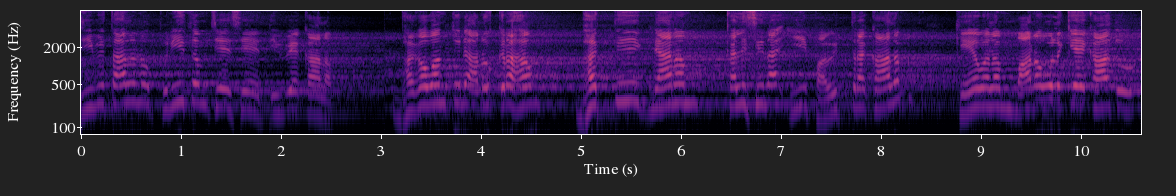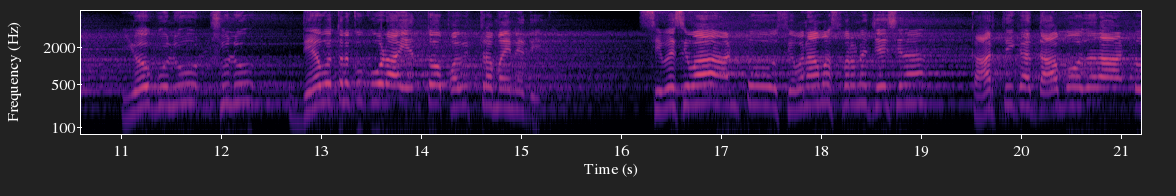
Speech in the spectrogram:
జీవితాలను పునీతం చేసే దివ్యకాలం. భగవంతుని అనుగ్రహం భక్తి జ్ఞానం కలిసిన ఈ పవిత్ర కాలం కేవలం మానవులకే కాదు యోగులు ఋషులు దేవతలకు కూడా ఎంతో పవిత్రమైనది. శివశివ అంటూ శివనామస్మరణ చేసిన కార్తీక దామోదర అంటూ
